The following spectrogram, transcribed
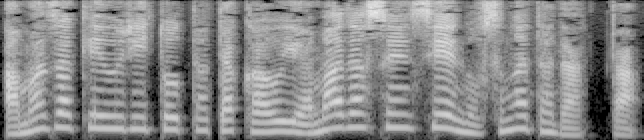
甘酒売りと戦う山田先生の姿だった。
